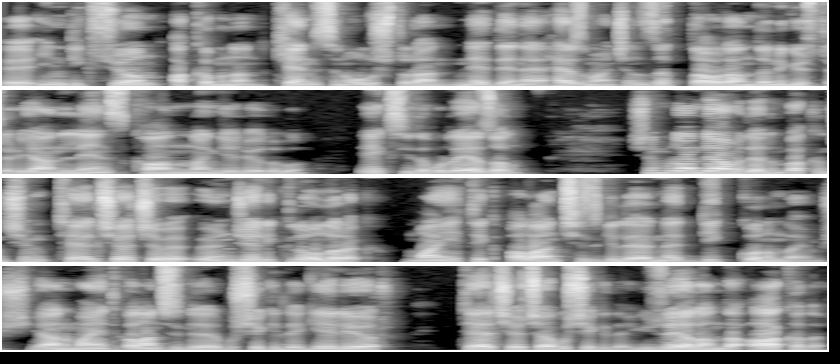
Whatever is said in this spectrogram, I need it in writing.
e, indüksiyon akımının kendisini oluşturan nedene her için zıt davrandığını gösteriyor. Yani Lenz kanunundan geliyordu bu. Eksiyi de burada yazalım. Şimdi buradan devam edelim. Bakın şimdi tel çerçeve öncelikli olarak manyetik alan çizgilerine dik konumdaymış. Yani manyetik alan çizgileri bu şekilde geliyor. Tel çerçeve bu şekilde. Yüzey alanda A kadar.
